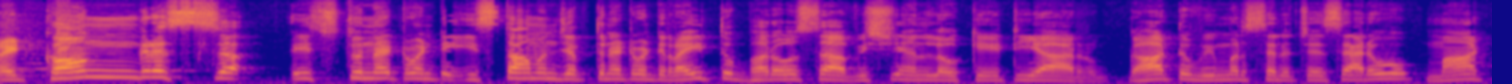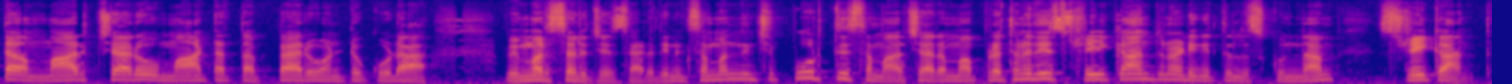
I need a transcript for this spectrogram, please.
రైట్ కాంగ్రెస్ ఇస్తున్నటువంటి ఇస్తామని చెప్తున్నటువంటి రైతు భరోసా విషయంలో కేటీఆర్ ఘాటు విమర్శలు చేశారు మాట మార్చారు మాట తప్పారు అంటూ కూడా విమర్శలు చేశారు. దీనికి సంబంధించి పూర్తి సమాచారం మా ప్రతినిధి శ్రీకాంత్ను అడిగి తెలుసుకుందాం. శ్రీకాంత్.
